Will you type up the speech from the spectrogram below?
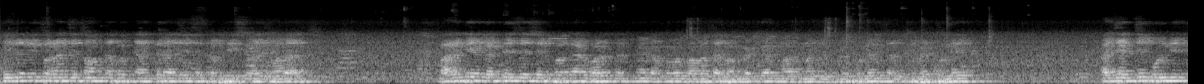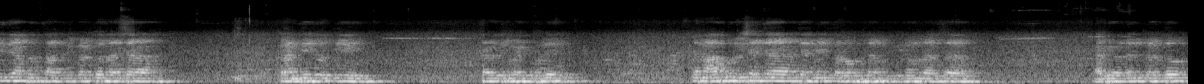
हिंदवी संस्थापक क्रांतिराजे छत्रपती शिवाजी महाराज भारतीय घटनेचे शिल्पकार भारतरत्न डॉक्टर बाबासाहेब आंबेडकर महात्मा ज्योतिबा फुले सावित्रीबाई फुले आज ज्यांची पुण्यतिथी आपण साजरी करतो अशा क्रांतीज्योती सावित्रीबाई फुले. त्या महापुरुषाच्या त्यांनी सर्वप्रथम विनम्राचं अभिवादन करतो.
